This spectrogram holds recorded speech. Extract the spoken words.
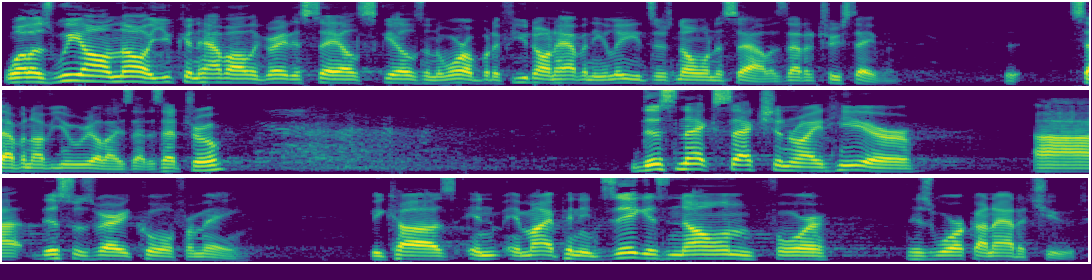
Well, as we all know, you can have all the greatest sales skills in the world, but if you don't have any leads, there's no one to sell. Is that a true statement? Seven of you realize that. Is that true? This next section right here, uh, this was very cool for me because, in, in my opinion, Zig is known for his work on attitude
